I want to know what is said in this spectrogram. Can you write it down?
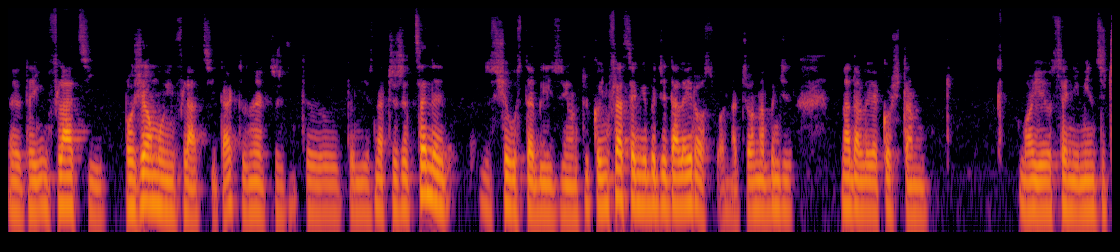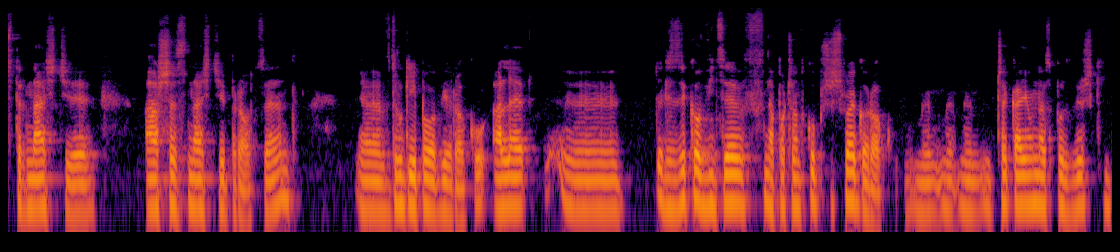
e, tej inflacji, poziomu inflacji, tak? To, znaczy, to, to nie znaczy, że ceny się ustabilizują, tylko inflacja nie będzie dalej rosła, znaczy ona będzie nadal jakoś tam w mojej ocenie między 14 a 16% e, w drugiej połowie roku, ale e, ryzyko widzę na początku przyszłego roku. Czekają nas podwyżki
